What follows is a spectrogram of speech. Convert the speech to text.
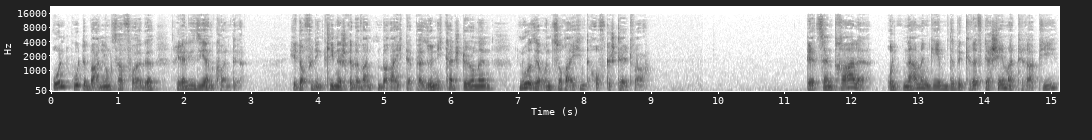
und gute Behandlungserfolge realisieren konnte, jedoch für den klinisch relevanten Bereich der Persönlichkeitsstörungen nur sehr unzureichend aufgestellt war. Der zentrale und namengebende Begriff der Schematherapie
